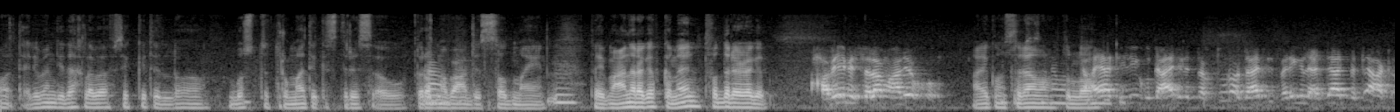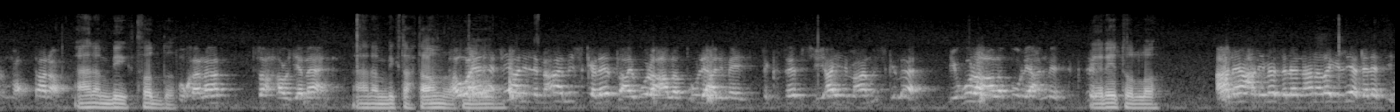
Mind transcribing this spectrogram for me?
هو تقريبا دي داخلة بقى في سكة اللي هو post traumatic stress أو اضطراب ما آه. بعد الصدمة يعني. طيب معانا رجب كمان؟ اتفضل يا رجب. حبيبي السلام عليكم. عليكم السلام ورحمة الله. تحياتي ليك وتحياتي للدكتوره وتحياتي للفريق الإعداد بتاعك المحترم. أهلا بيك اتفضل. وقناة صحة وجمال. أهلا بيك تحت أمرك هو يعني اللي معاه مشكلة يطلع يقولها على طول يعني ما يستكسبش أي اللي معاه مشكلة يقولها على طول يعني ما يا يستكسبش ريت والله. أنا يعني مثلا أنا راجل ليا 30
